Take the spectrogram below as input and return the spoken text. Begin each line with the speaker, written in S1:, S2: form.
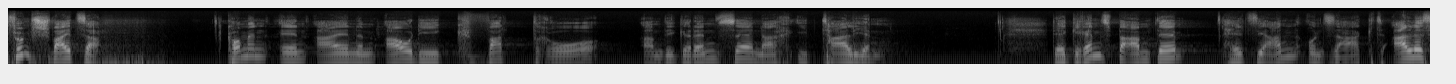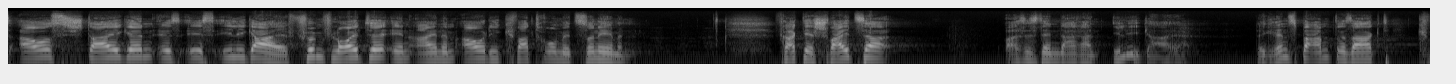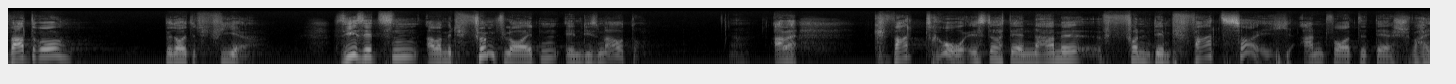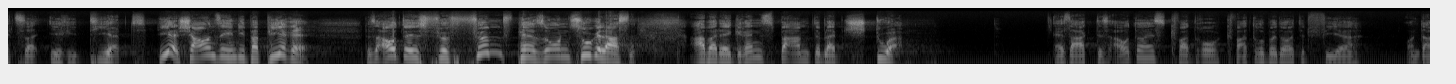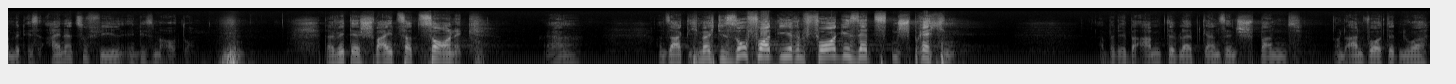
S1: Fünf Schweizer kommen in einem Audi Quattro an die Grenze nach Italien. Der Grenzbeamte hält sie an und sagt, alles aussteigen, es ist illegal, fünf Leute in einem Audi Quattro mitzunehmen. Fragt der Schweizer, was ist denn daran illegal? Der Grenzbeamte sagt, Quattro bedeutet vier. Sie sitzen aber mit fünf Leuten in diesem Auto. Aber Quattro ist doch der Name von dem Fahrzeug, antwortet der Schweizer irritiert. Hier, schauen Sie in die Papiere. Das Auto ist für fünf Personen zugelassen. Aber der Grenzbeamte bleibt stur. Er sagt, das Auto heißt Quattro, Quattro bedeutet vier und damit ist einer zu viel in diesem Auto. Da wird der Schweizer zornig ja, und sagt, ich möchte sofort Ihren Vorgesetzten sprechen. Aber der Beamte bleibt ganz entspannt und antwortet nur,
